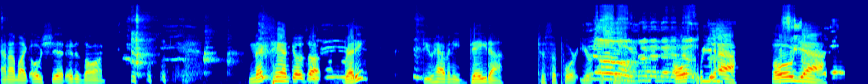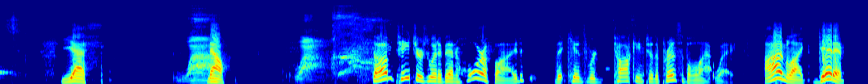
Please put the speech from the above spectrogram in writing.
And I'm like, Oh shit, it is on. Next hand goes up. Ready? Do you have any data to support your No, opinion? no, no, no, no, Oh no. yeah. Oh yeah. Yes. Wow. Now, Wow. some teachers would have been horrified that kids were talking to the principal that way. I'm like, get him.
